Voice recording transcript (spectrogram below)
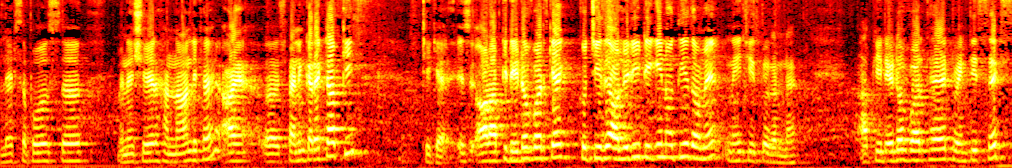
लेट सपोज़ मैंने शेर हन्नान लिखा है। स्पेलिंग करेक्ट है आपकी? ठीक है। इस और आपकी डेट ऑफ़ बर्थ क्या है? कुछ चीज़ें ऑलरेडी टिक इन होती है तो हमें नई चीज़ को करना है। आपकी डेट ऑफ़ बर्थ है ट्वेंटी सिक्स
